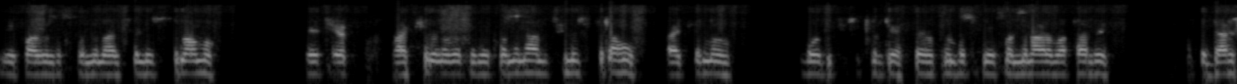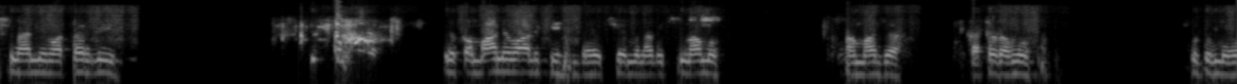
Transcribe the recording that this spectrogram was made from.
మీ పాదలకు కొందనాలు చెల్లిస్తున్నాము. వాక్యములను బట్టి మీ కొందనాలు చెల్లిస్తున్నాము. వాక్యము బోధించినటువంటి కొందనాలు మా తండ్రి. దర్శనాన్ని మా యొక్క మానవాళికి దయచేయమని అడుగుతున్నాము. సమాజ కట్టడము కుటుంబ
